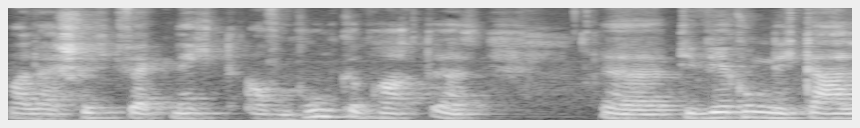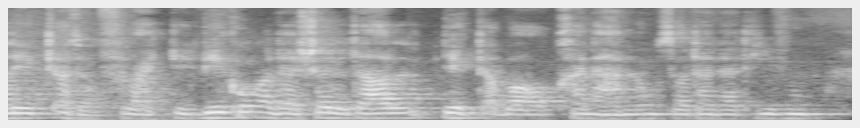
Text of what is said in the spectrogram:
weil er schlichtweg nicht auf den Punkt gebracht ist, äh, die Wirkung nicht darlegt, also vielleicht die Wirkung an der Stelle darlegt, aber auch keine Handlungsalternativen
